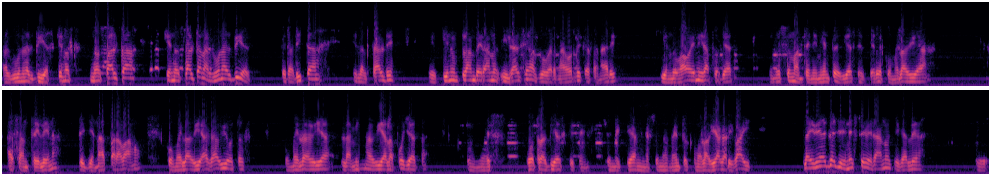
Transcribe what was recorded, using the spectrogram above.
algunas vías. Que nos, nos falta, que nos faltan algunas vías, pero ahorita el alcalde eh, tiene un plan verano y gracias al gobernador de Casanare, quien lo va a venir a apoyar en ese mantenimiento de vías terceras, como es la vía a Santa Elena, de llenar para abajo, como es la vía Gaviotas, como es la vía, la misma vía La Pollata, como es otras vías que se, me quedan en este momento, como la vía Garibay. La idea es de en este verano llegarle eh,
